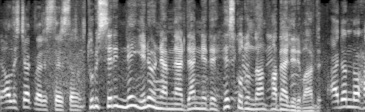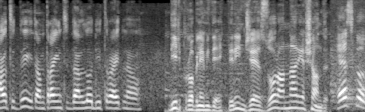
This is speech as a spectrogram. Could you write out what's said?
Ee, alışacaklar ister istemez. Turistlerin ne yeni önlemlerden ne de HES kodundan haberleri vardı. I don't know how to do it. I'm trying to download it right now. Dil problemi de eklenince zor anlar yaşandı. HES kod.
